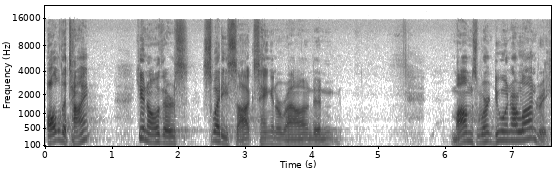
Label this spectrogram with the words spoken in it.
All the time? You know, there's sweaty socks hanging around, and moms weren't doing our laundry.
